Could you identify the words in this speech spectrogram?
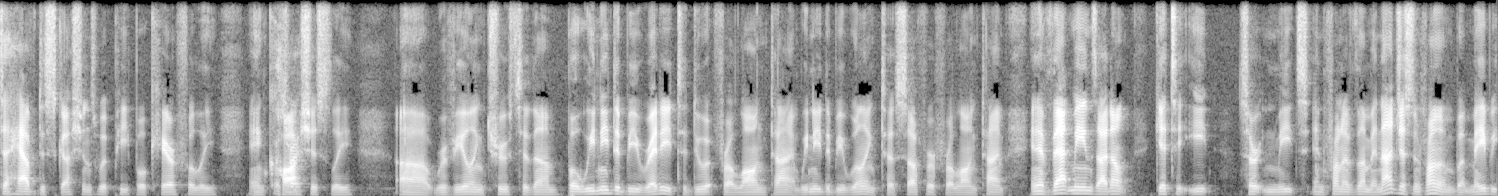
to have discussions with people carefully and cautiously uh, revealing truth to them. But we need to be ready to do it for a long time. We need to be willing to suffer for a long time. And if that means I don't get to eat certain meats in front of them, and not just in front of them, but maybe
